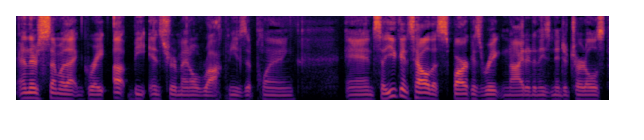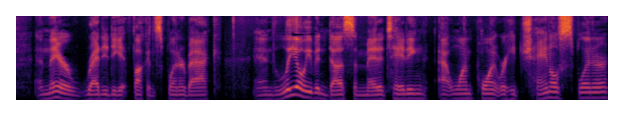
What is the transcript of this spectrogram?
and there's some of that great upbeat instrumental rock music playing. And so you can tell the spark is reignited in these Ninja Turtles, and they are ready to get fucking Splinter back. And Leo even does some meditating at one point where he channels Splinter,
